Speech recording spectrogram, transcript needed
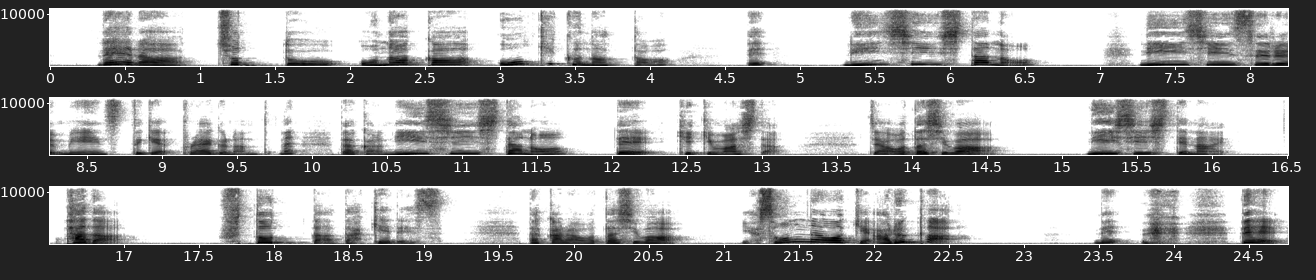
「レイラちょっとお腹大きくなったえ妊娠したの?」妊娠する？means to get pregnant ね。だから妊娠したの？って聞きました。じゃあ私は妊娠してない。ただ太っただけです。だから私はいや、そんなわけあるかね。で、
